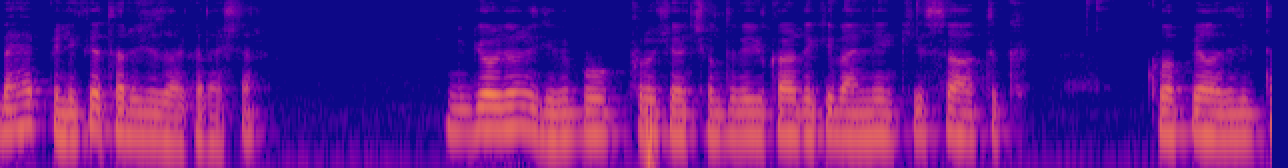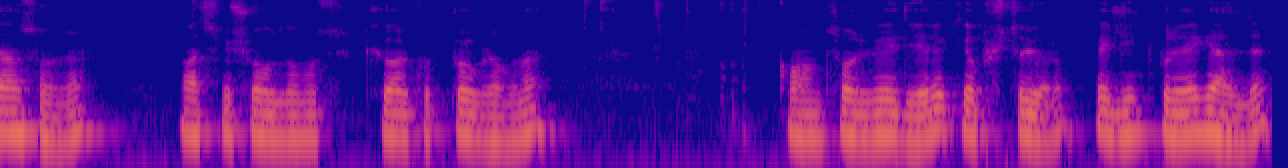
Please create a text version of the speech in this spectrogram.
ve hep birlikte tarayacağız arkadaşlar. Şimdi gördüğünüz gibi bu proje açıldı ve yukarıdaki ben linki sağ tık kopyala dedikten sonra açmış olduğumuz QR kod programına Ctrl V diyerek yapıştırıyorum ve link buraya geldi.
